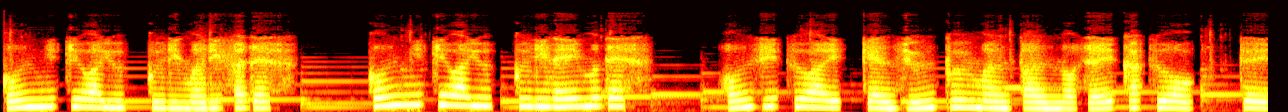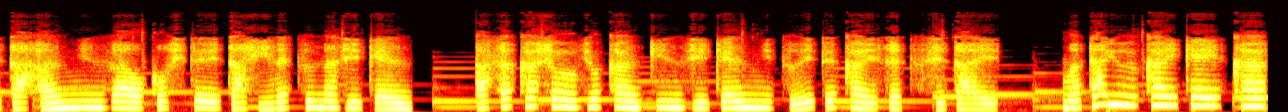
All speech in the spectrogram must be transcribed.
こんにちはゆっくりマリサです。こんにちはゆっくりレイムです。本日は一見順風満帆の生活を送っていた犯人が起こしていた卑劣な事件、朝霞少女監禁事件について解説したい。また誘拐経過、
